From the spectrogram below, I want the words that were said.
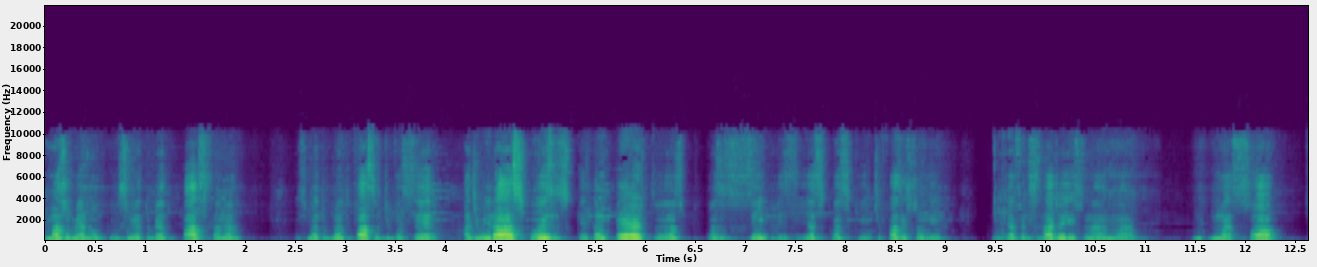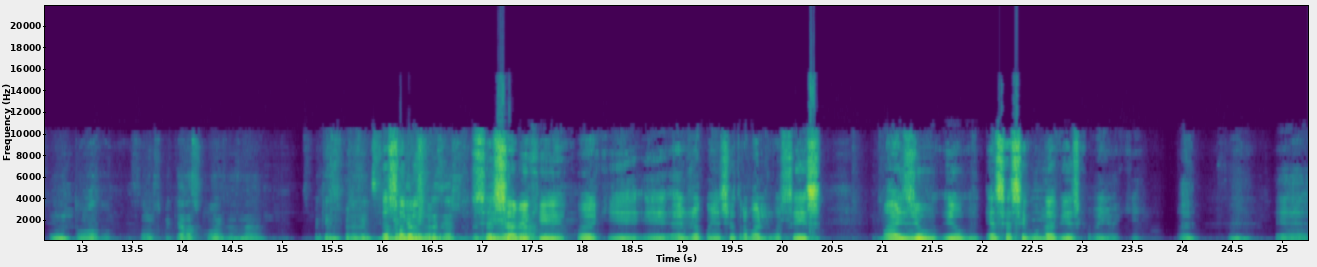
mais ou menos o que o Cimento Bento passa, né? O Cimento Bento passa de você admirar as coisas que estão perto, as coisas simples e as coisas que te fazem sorrir. Porque a felicidade é isso, né? Não é, não é só um todo, são as pequenas coisas, né? Os pequenos presentes. Você sabe, presentes do você dia, sabe né? que, que eu já conheci o trabalho de vocês, mas eu, eu, essa é a segunda vez que eu venho aqui. Né? É,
